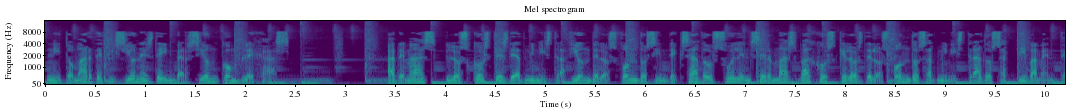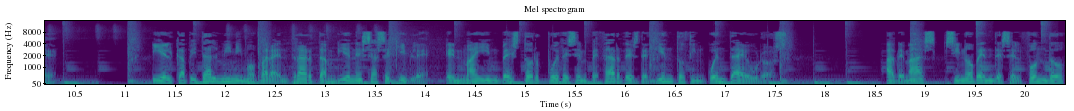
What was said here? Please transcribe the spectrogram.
ni tomar decisiones de inversión complejas. Además, los costes de administración de los fondos indexados suelen ser más bajos que los de los fondos administrados activamente. Y el capital mínimo para entrar también es asequible. En MyInvestor puedes empezar desde 150 euros. Además, si no vendes el fondo,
